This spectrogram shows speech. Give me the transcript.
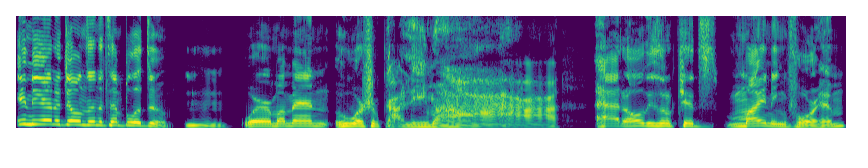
Indiana Jones and the Temple of Doom hmm where my man who worshiped Kalima had all these little kids mining for him,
